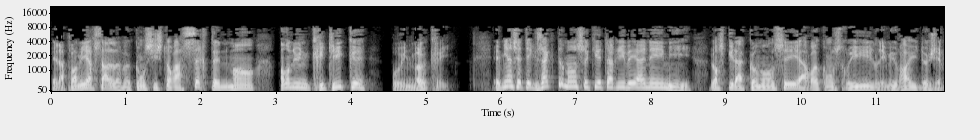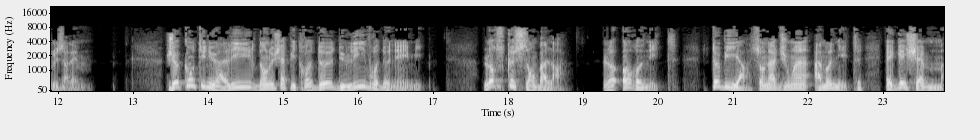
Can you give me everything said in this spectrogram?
et la première salve consistera certainement en une critique ou une moquerie. Eh bien, c'est exactement ce qui est arrivé à Néhémie lorsqu'il a commencé à reconstruire les murailles de Jérusalem. Je continue à lire dans le chapitre 2 du livre de Néhémie. Lorsque Sambala, le Horonite, Tobia, son adjoint ammonite, et Geshem,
